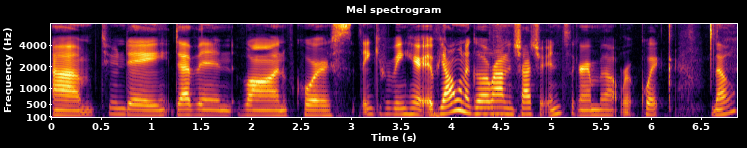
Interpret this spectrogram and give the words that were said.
um, Tunde, Devin, Vaughn, of course, thank you for being here. If y'all want to go around and shout your Instagram out real quick, no,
